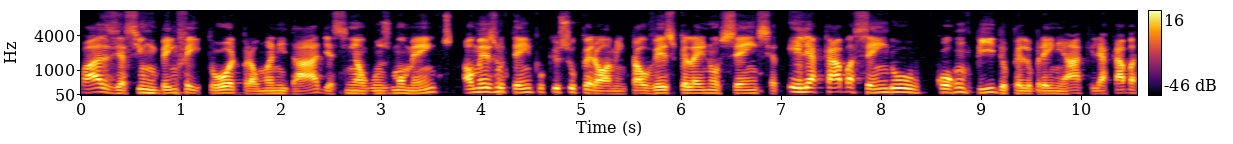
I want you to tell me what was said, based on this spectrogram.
quase assim um benfeitor para a humanidade, assim, em alguns momentos, ao mesmo tempo que o super-homem, talvez pela inocência, ele acaba sendo people corrompido pelo Brainiac, ele acaba,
